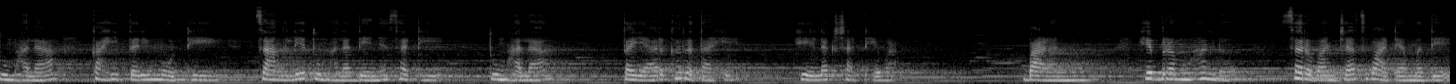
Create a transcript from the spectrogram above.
तुम्हाला काहीतरी मोठे चांगले तुम्हाला देण्यासाठी तुम्हाला तयार करत आहे हे लक्षात ठेवा. बाळांनो हे ब्रह्मांड सर्वांच्याच वाट्यामध्ये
